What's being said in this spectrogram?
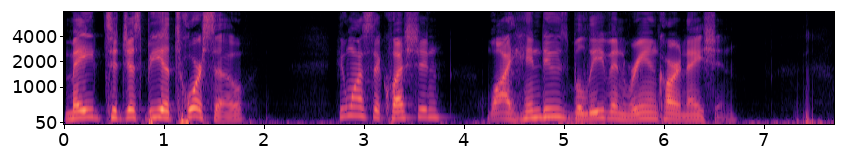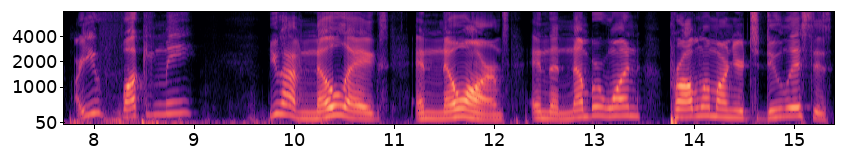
made to just be a torso. He wants to question why Hindus believe in reincarnation. Are you fucking me? You have no legs and no arms, and the number one problem on your to do list is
